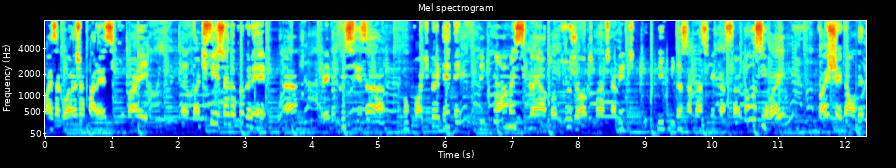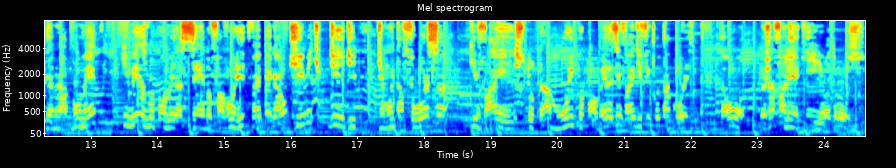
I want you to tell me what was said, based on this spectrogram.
mas agora já parece que vai. É, tá difícil ainda pro Grêmio, né? O Grêmio precisa, não pode perder, tem que, ganhar, mas se ganhar todos os jogos, praticamente liquida essa classificação. Então, assim, vai, vai chegar um determinado momento que, mesmo o Palmeiras sendo o favorito, vai pegar um time de, de, de, de muita força, que vai estudar muito o Palmeiras e vai dificultar a coisa. Então, eu já falei aqui em outros,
